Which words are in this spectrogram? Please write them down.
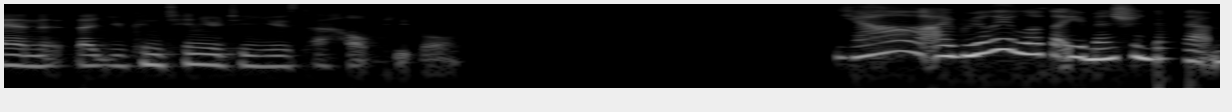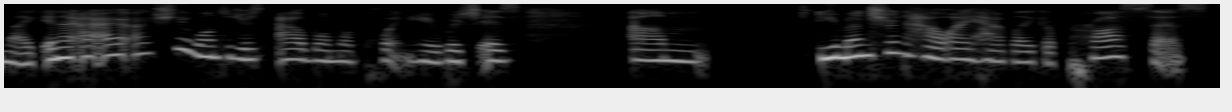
and that you continue to use to help people. Yeah, I really love that you mentioned that, Mike. And I, I actually want to just add one more point here, which is um, you mentioned how I have like a process.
